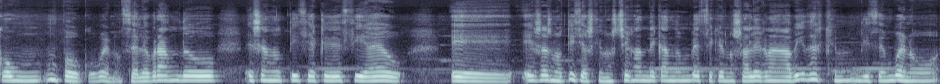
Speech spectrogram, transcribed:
con un pouco, bueno, celebrando esa noticia que decía eu eh, esas noticias que nos chegan de cando en vez que nos alegran a vida, que dicen, bueno,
